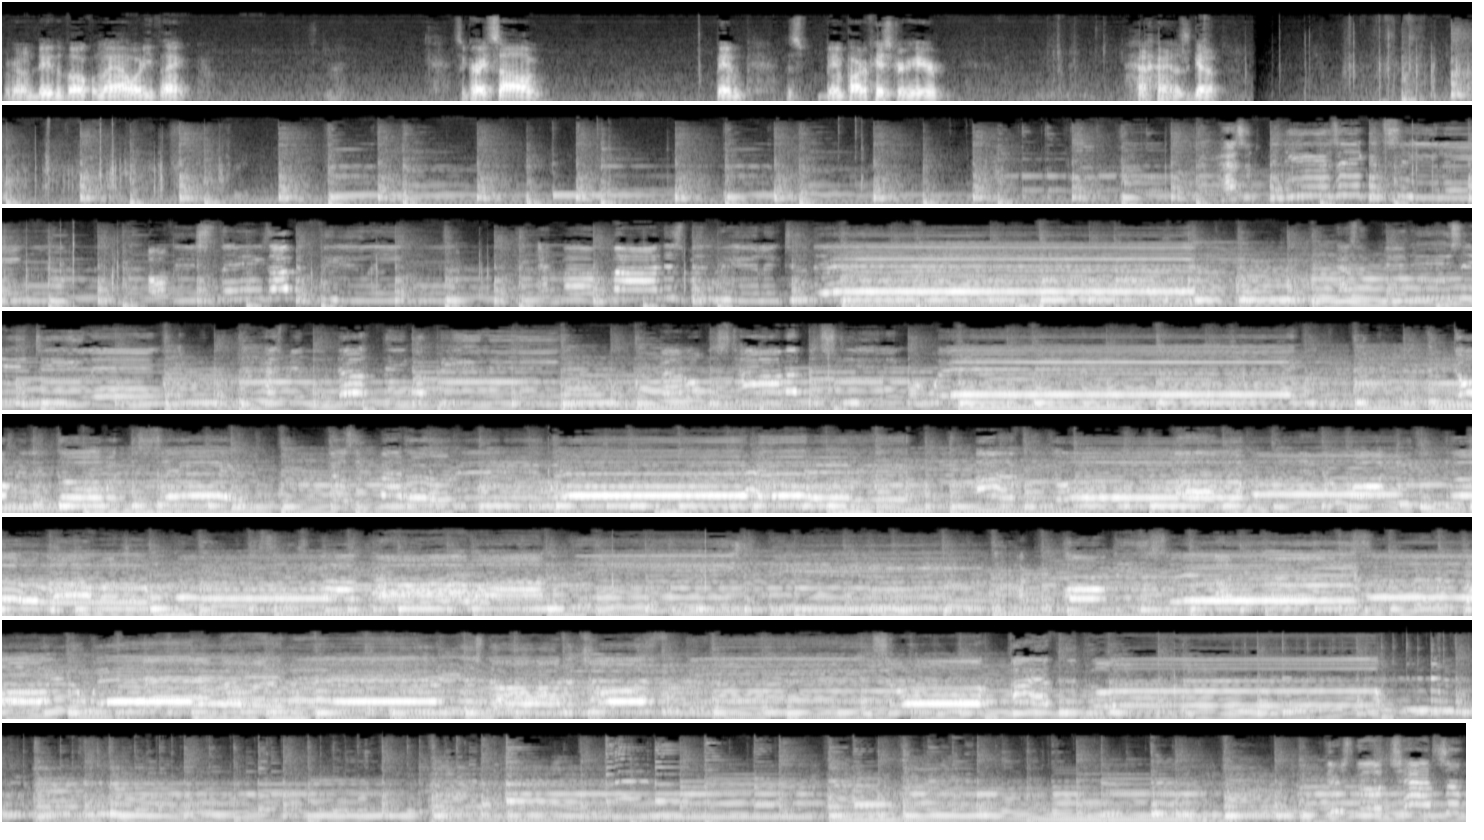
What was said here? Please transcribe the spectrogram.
We're gonna do the vocal now. What do you think? Let's do it. It's a great song. Been this being part of history here. All right, let's go. Hasn't chance of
